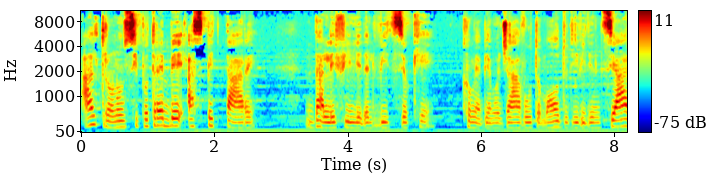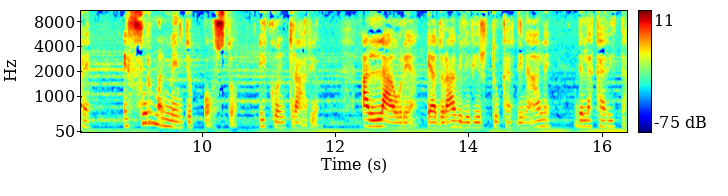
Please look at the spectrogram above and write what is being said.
altro non si potrebbe aspettare dalle figlie del vizio che, come abbiamo già avuto modo di evidenziare, è formalmente opposto e contrario all'aurea e adorabile virtù cardinale della carità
